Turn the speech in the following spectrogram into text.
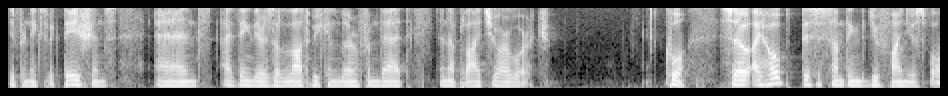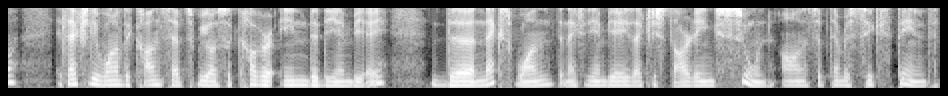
different expectations, and I think there's a lot we can learn from that and apply to our work. Cool. So I hope this is something that you find useful. It's actually one of the concepts we also cover in the DMBA. The next one, the next DMBA, is actually starting soon on September 16th.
